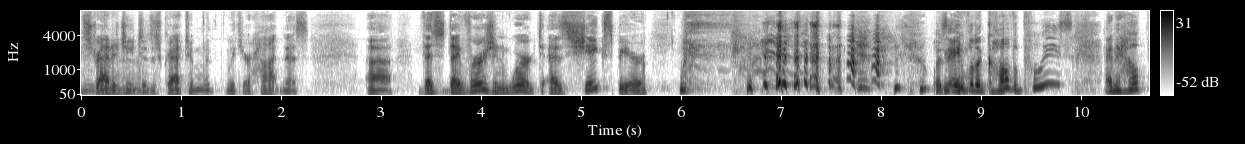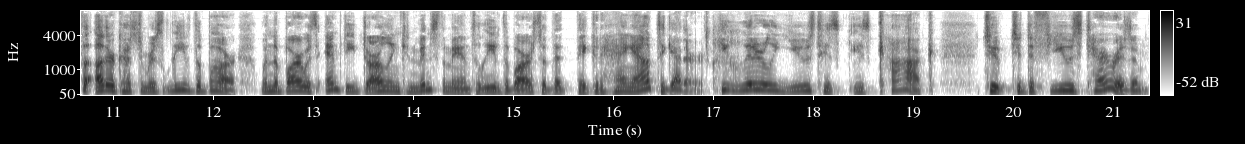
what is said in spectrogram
strategy to distract him with, with your hotness. Uh, this diversion worked as Shakespeare was able to call the police and help the other customers leave the bar. When the bar was empty, Darling convinced the man to leave the bar so that they could hang out together. He literally used his his cock to to diffuse terrorism.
